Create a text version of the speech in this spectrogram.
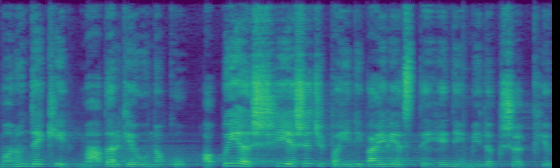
म्हणून देखील माघार घेऊ नको. अपयश ही यशाची पहिली पायरी असते हे नेहमी लक्षात ठेव.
